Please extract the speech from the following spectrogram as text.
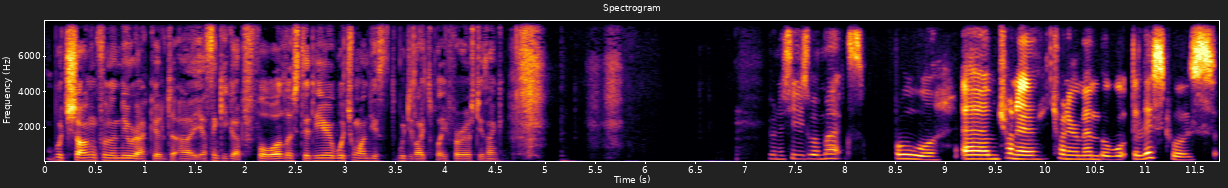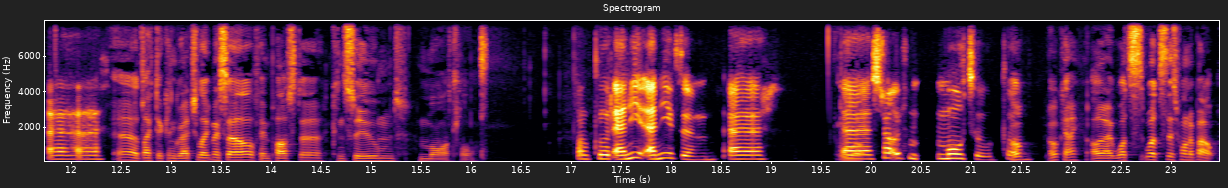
which song from the new record? Uh, I think you got four listed here. Which one do you th- would you like to play first? Do you think? You want to choose one, Max? Oh, um, trying to trying to remember what the list was. Uh, Uh, I'd like to congratulate myself. Imposter, consumed, mortal. oh god, any any of them. Uh, uh, start with Mortal. Go Oh, okay. All right. What's what's this one about?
